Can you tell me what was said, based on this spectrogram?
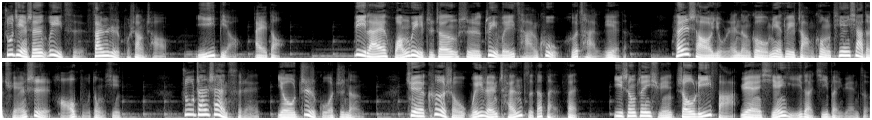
朱见深为此三日不上朝，以表哀悼。历来皇位之争是最为残酷和惨烈的，很少有人能够面对掌控天下的权势毫不动心。朱瞻善此人有治国之能，却恪守为人臣子的本分。一生遵循守礼法、远嫌疑的基本原则，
